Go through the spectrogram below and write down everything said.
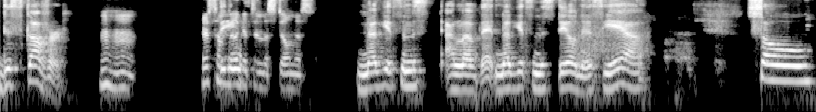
discover hmm There's some The- nuggets in the stillness. nuggets in the I love that nuggets in the stillness. Yeah. So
